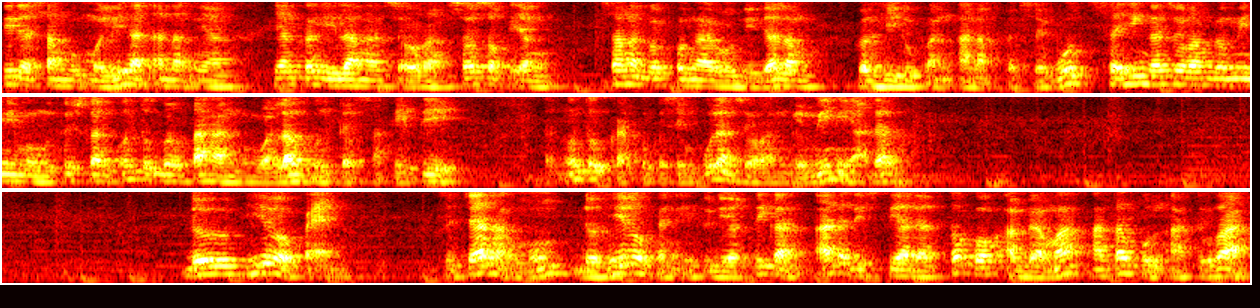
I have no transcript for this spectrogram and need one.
tidak sanggup melihat anaknya yang kehilangan seorang sosok yang sangat berpengaruh di dalam kehidupan anak tersebut sehingga seorang Gemini memutuskan untuk bertahan walaupun tersakiti. Dan untuk kartu kesimpulan seorang Gemini adalah The Hero Pen. Secara umum, The Hero Pen itu diartikan ada di setiap tokoh agama ataupun aturan.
